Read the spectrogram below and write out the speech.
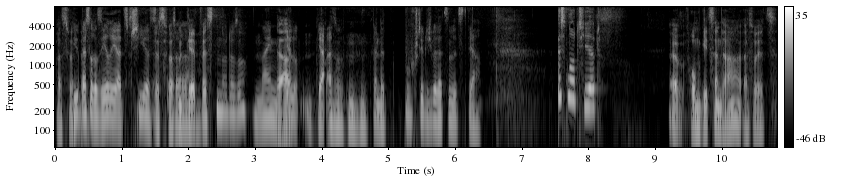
was für, Viel bessere Serie als Cheers. ist was Oder- mit Gelbwesten oder so? Nein, Ja. Yellow. Ja, also hm, hm, wenn du buchstäblich übersetzen willst, ja. Ist notiert. Äh, worum geht's denn da? Also jetzt.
